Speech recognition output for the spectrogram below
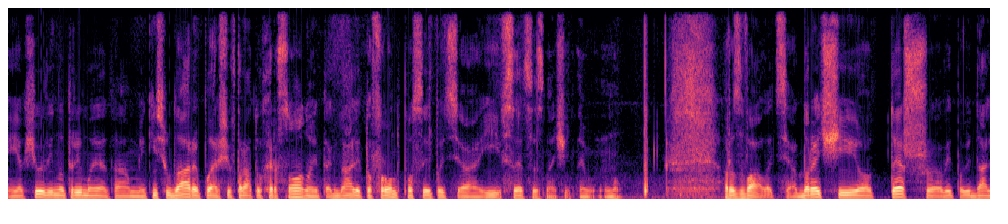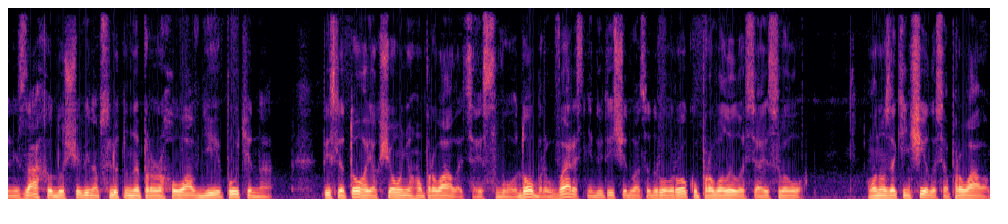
і якщо він отримає там якісь удари, перші втрату Херсону і так далі, то фронт посипеться, і все це значить не ну, розвалиться. До речі, теж відповідальність заходу, що він абсолютно не прорахував дії Путіна після того, якщо у нього провалиться СВО. Добре, в вересні 2022 року провалилося СВО. Воно закінчилося провалом.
